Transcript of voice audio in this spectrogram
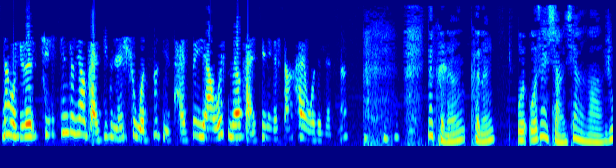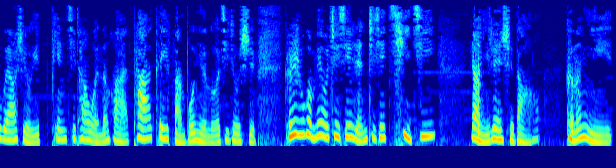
那我觉得，其实真正要感激的人是我自己才对呀。为什么要感谢那个伤害我的人呢？那可能，可能我我在想象啊，如果要是有一篇鸡汤文的话，它可以反驳你的逻辑，就是，可是如果没有这些人、这些契机，让你认识到，可能你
